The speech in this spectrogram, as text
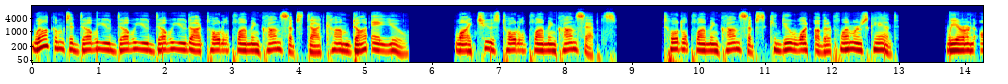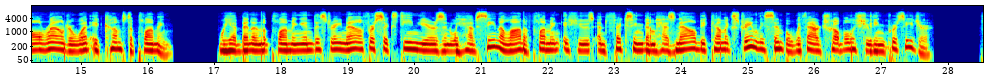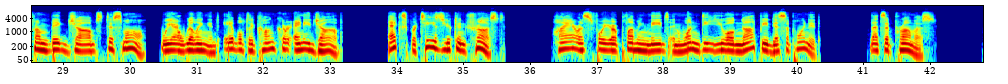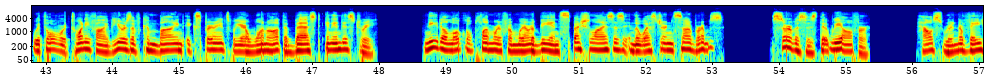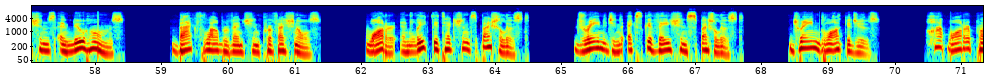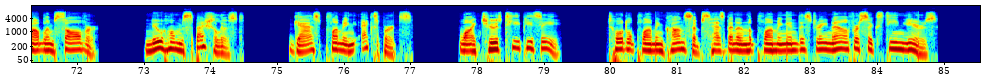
Welcome to www.totalplumbingconcepts.com.au. Why choose Total Plumbing Concepts? Total Plumbing Concepts can do what other plumbers can't. We are an all-rounder when it comes to plumbing. We have been in the plumbing industry now for 16 years and we have seen a lot of plumbing issues and fixing them has now become extremely simple with our troubleshooting procedure. From big jobs to small, we are willing and able to conquer any job. Expertise you can trust. Hire us for your plumbing needs and one day you will not be disappointed. That's a promise. With over 25 years of combined experience we are one of the best in industry. Need a local plumber from Werribee and specializes in the western suburbs? Services that we offer house renovations and new homes, backflow prevention professionals, water and leak detection specialist, drainage and excavation specialist, drain blockages, hot water problem solver, new home specialist, gas plumbing experts. Why choose TPC? Total Plumbing Concepts has been in the plumbing industry now for 16 years.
